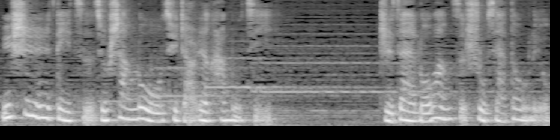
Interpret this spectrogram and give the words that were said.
于是弟子就上路去找任哈木吉，只在罗望子树下逗留。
